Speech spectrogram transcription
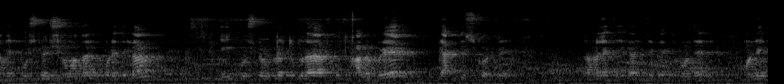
তোমাদের প্রশ্নের সমাধান করে দিলাম। এই প্রশ্নগুলো তোমরা খুব ভালো করে প্র্যাকটিস করবে। তাহলে এখান থেকে তোমাদের অনেক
